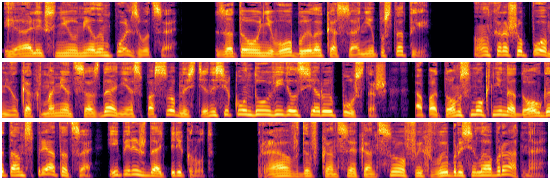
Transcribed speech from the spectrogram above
и Алекс не умел им пользоваться. Зато у него было касание пустоты. Он хорошо помнил, как в момент создания способности на секунду увидел серую пустошь, а потом смог ненадолго там спрятаться и переждать перекрут. Правда, в конце концов их выбросило обратно,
